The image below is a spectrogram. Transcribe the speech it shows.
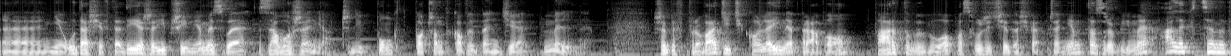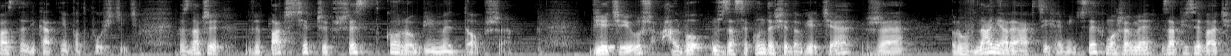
e, nie uda się wtedy, jeżeli przyjmiemy złe założenia, czyli punkt początkowy będzie mylny. Żeby wprowadzić kolejne prawo, warto by było posłużyć się doświadczeniem, to zrobimy, ale chcemy Was delikatnie podpuścić. To znaczy, wypatrzcie, czy wszystko robimy dobrze. Wiecie już, albo już za sekundę się dowiecie, że równania reakcji chemicznych możemy zapisywać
